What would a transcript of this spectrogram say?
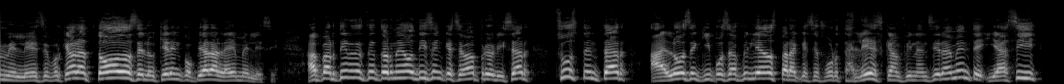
MLS, porque ahora todos se lo quieren copiar a la MLS. A partir de este torneo dicen que se va a priorizar sustentar a los equipos afiliados para que se fortalezcan financieramente y así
